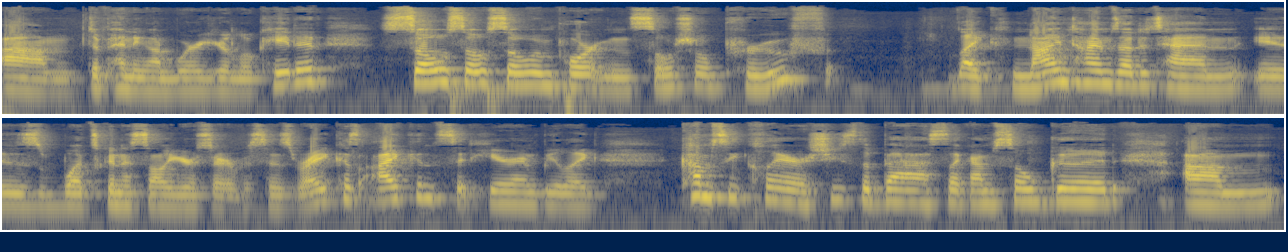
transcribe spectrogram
um, depending on where you're located. So, so, so important. Social proof like nine times out of ten is what's going to sell your services right because i can sit here and be like come see claire she's the best like i'm so good um,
